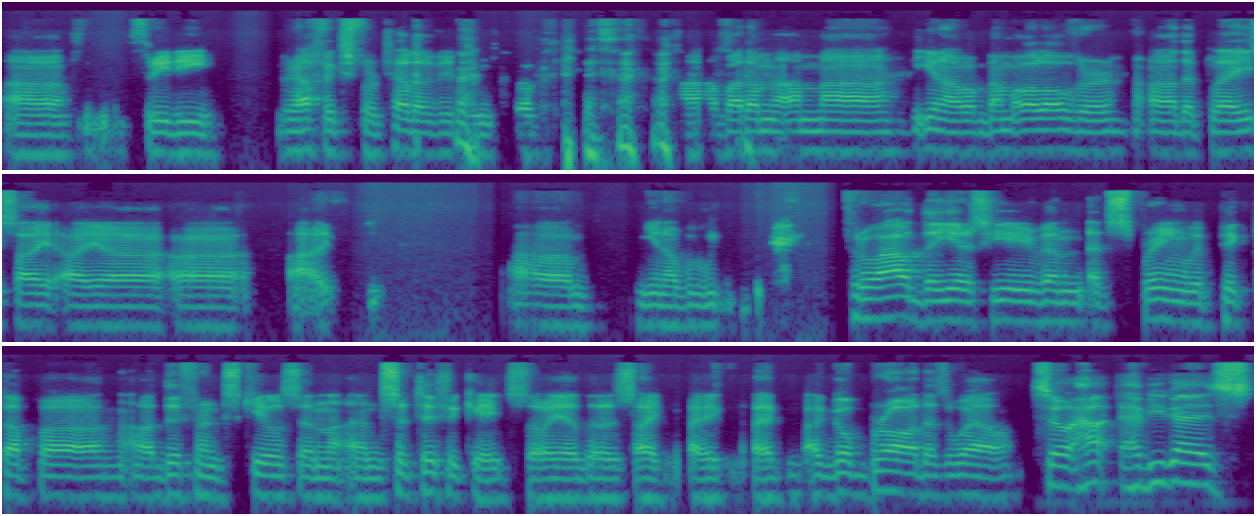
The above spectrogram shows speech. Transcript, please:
uh, 3D graphics for television. so, uh, but I'm I'm uh, you know I'm, I'm all over uh, the place. I I uh, uh, I um, you know we, throughout the years here, even at Spring, we picked up uh, uh, different skills and and certificates. So yeah, there's I I I, I go broad as well. So how have you guys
